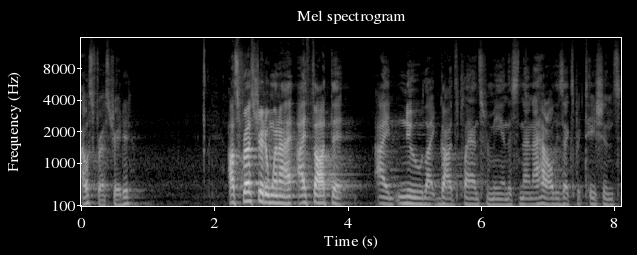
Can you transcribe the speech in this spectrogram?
I was frustrated. I was frustrated when I, I thought that I knew like God's plans for me and this and that, and I had all these expectations,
